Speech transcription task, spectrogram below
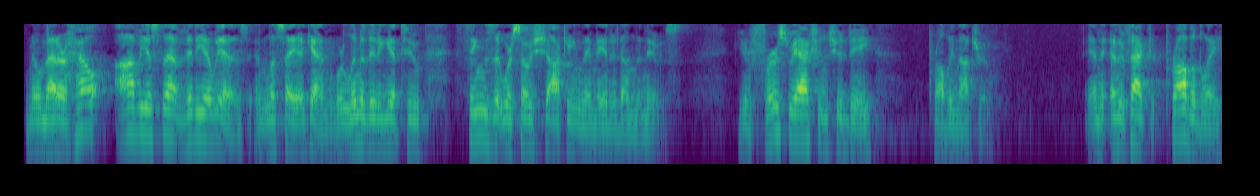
no matter how obvious that video is, and let's say again, we're limiting it to things that were so shocking they made it on the news. Your first reaction should be probably not true. And, and in fact, probably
